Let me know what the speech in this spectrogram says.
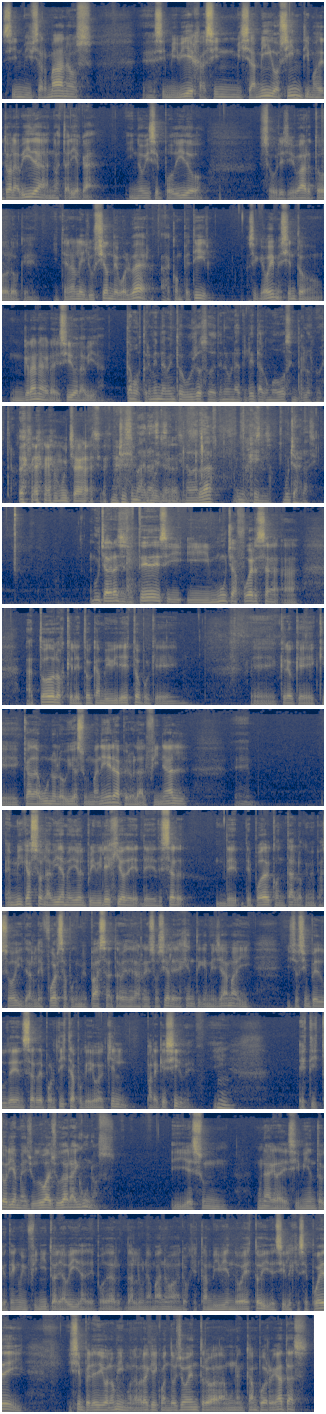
sin mis hermanos, eh, sin mi vieja, sin mis amigos íntimos de toda la vida, no estaría acá. Y no hubiese podido sobrellevar todo lo que... y tener la ilusión de volver a competir. Así que hoy me siento un gran agradecido a la vida. Estamos tremendamente orgullosos de tener un atleta como vos entre los nuestros. Muchas gracias. Muchísimas gracias, La verdad, un genio. Muchas gracias. Muchas gracias a ustedes y, mucha fuerza a, todos los que le tocan vivir esto, porque eh, creo que, cada uno lo vive a su manera, pero al final, eh, en mi caso, la vida me dio el privilegio de ser de, poder contar lo que me pasó y darle fuerza, porque me pasa a través de las redes sociales de gente que me llama y, yo siempre dudé en ser deportista porque digo, ¿a quién, ¿para qué sirve? Y mm. esta historia me ayudó a ayudar a algunos y es un, agradecimiento que tengo infinito a la vida de poder darle una mano a los que están viviendo esto y decirles que se puede y, y siempre les digo lo mismo, la verdad que cuando yo entro a un campo de regatas,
